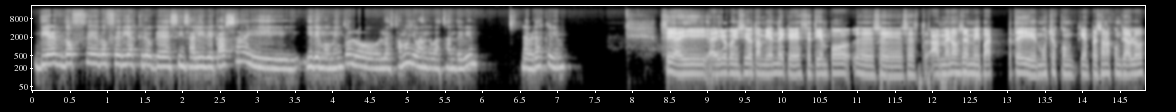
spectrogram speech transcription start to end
10, 12, 12 días creo que sin salir de casa y, de momento lo, lo estamos llevando bastante bien. La verdad es que bien. Sí, ahí, ahí yo coincido también de que este tiempo, eh, al menos en mi parte y muchas con, personas con que hablo,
